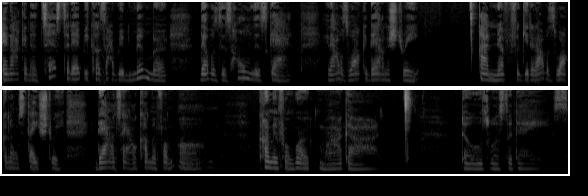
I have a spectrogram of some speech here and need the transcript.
And I can attest to that because I remember there was this homeless guy, and I was walking down the street. I never forget it. I was walking on State Street, downtown, coming from um, coming from work. My God, those was the days.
